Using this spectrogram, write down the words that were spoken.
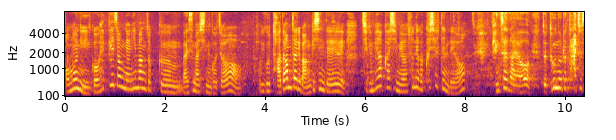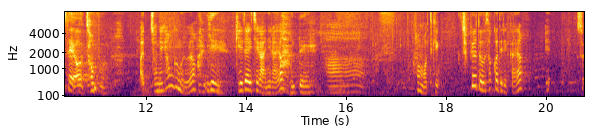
어머니 이거 해피정년 희망적금 말씀하시는 거죠? 어, 이거 다다음 달이 만기신데 지금 해약하시면 손해가 크실 텐데요. 괜찮아요. 저 돈으로 다 주세요. 전부. 아, 전액 현금으로요? 아, 예. 계좌이체가 아니라요? 네. 아, 그럼 어떻게 수표도 섞어드릴까요? 수,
